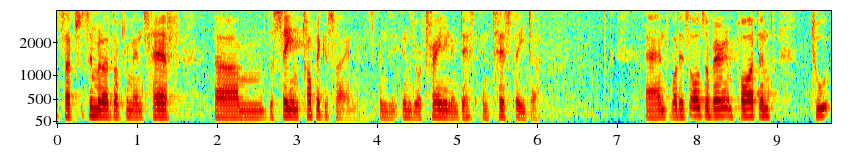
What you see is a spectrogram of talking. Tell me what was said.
such similar documents have um, the same topic assignments in, the, in your training and, and, test data. And what is also very important to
